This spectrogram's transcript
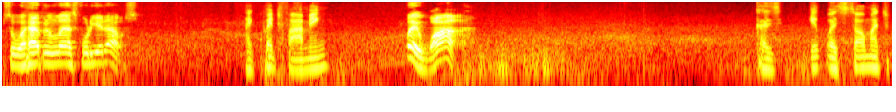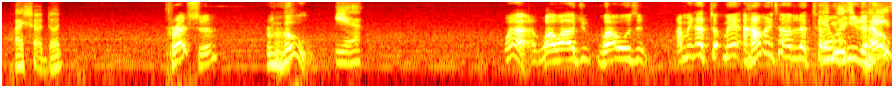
So what happened in the last 48 hours? I quit farming Wait, why? because it was so much pressure, dude. Pressure? From who? Yeah. Why? Why, why would you, why was it? I mean, I took, man, how many times did I tell It you you needed help?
